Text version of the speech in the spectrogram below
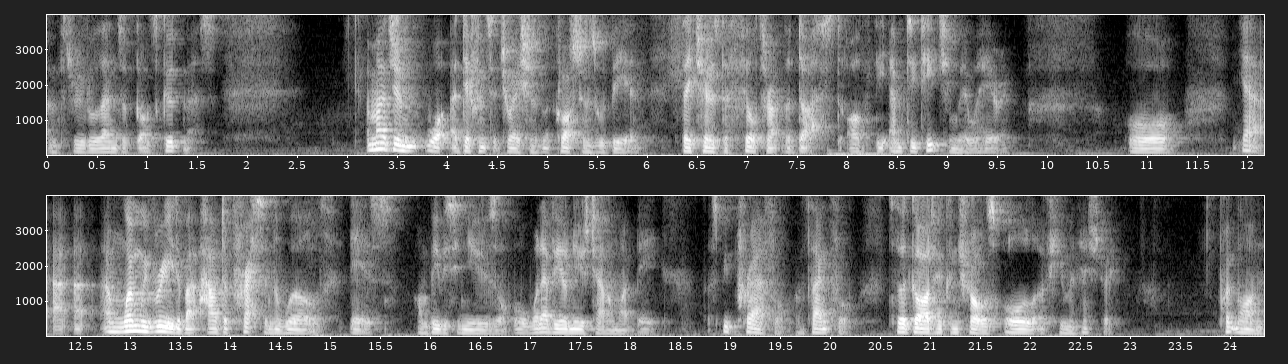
and through the lens of God's goodness. Imagine what a different situation the Colossians would be in if they chose to filter out the dust of the empty teaching they were hearing. Or, yeah, and when we read about how depressing the world is on BBC News or, or whatever your news channel might be, let's be prayerful and thankful to the God who controls all of human history. Point one,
